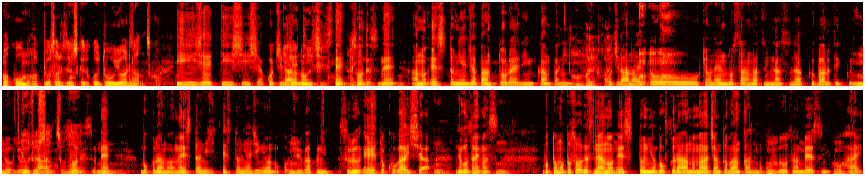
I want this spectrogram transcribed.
まあ、ここも発表されてるんですけどこれどういうあれなんですか？EJTC 社こちらの、ね、え、はい、そうですね、あのエストニアジャパントレーディングカンパニー、はいはい、こちらの、えっと、去年の3月にナスダックバルティックに上場した,、うん、上場したんですよね。そうですよね、うん僕らのあのエストニエストニア事業のこう中核にする、えー、と子会社でございます。もともとそうですねあの、エストニア僕らあのマーチャントバンカーの不動産ベースにこう、はい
